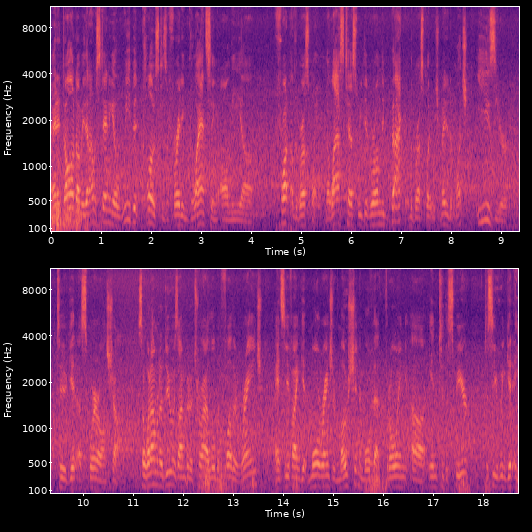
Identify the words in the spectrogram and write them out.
And it dawned on me that I was standing a wee bit close because of of glancing on the uh, front of the breastplate. The last test we did were on the back of the breastplate, which made it much easier to get a square on shot. So what I'm going to do is I'm going to try a little bit further range and see if I can get more range of motion and more of that throwing uh, into the spear to see if we can get a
